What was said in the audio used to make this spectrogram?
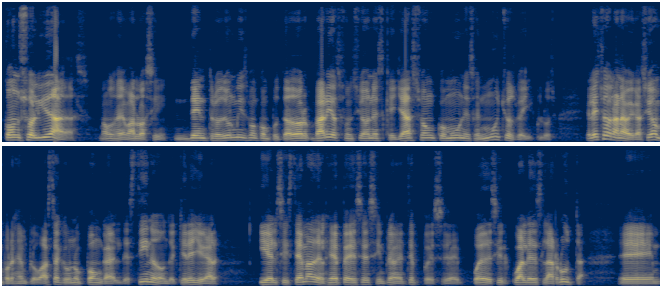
consolidadas, vamos a llamarlo así, dentro de un mismo computador varias funciones que ya son comunes en muchos vehículos. El hecho de la navegación, por ejemplo, basta que uno ponga el destino donde quiere llegar y el sistema del GPS simplemente pues, eh, puede decir cuál es la ruta. Eh,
